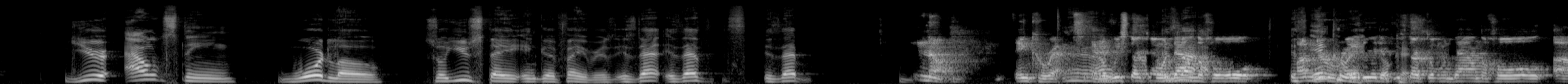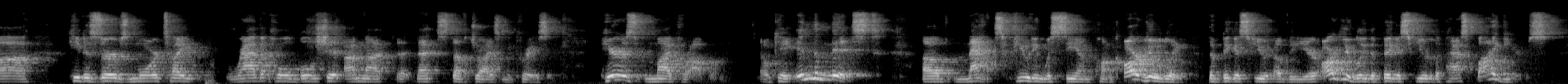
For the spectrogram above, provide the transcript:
you're ousting Wardlow so you stay in good favor. Is, is that is that is that no incorrect? Uh, and if we start going down not, the whole underrated, if we start going down the whole uh, he deserves more type rabbit hole bullshit, I'm not. That, that stuff drives me crazy. Here's my problem. Okay, in the midst of Max feuding with CM Punk, arguably the biggest feud of the year, arguably the biggest feud of the past five years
